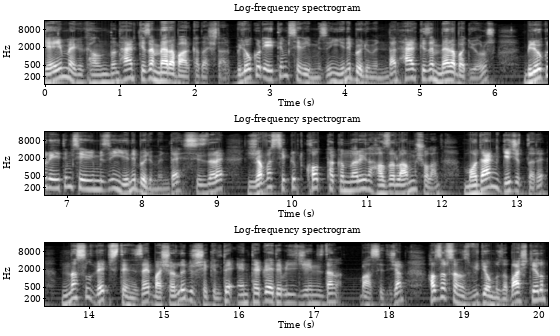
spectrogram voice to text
Game Mega kanalından herkese merhaba arkadaşlar. Blogger eğitim serimizin yeni bölümünden herkese merhaba diyoruz. Blogger eğitim serimizin yeni bölümünde sizlere JavaScript kod takımlarıyla hazırlanmış olan modern gadgetları nasıl web sitenize başarılı bir şekilde entegre edebileceğinizden bahsedeceğim. Hazırsanız videomuza başlayalım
